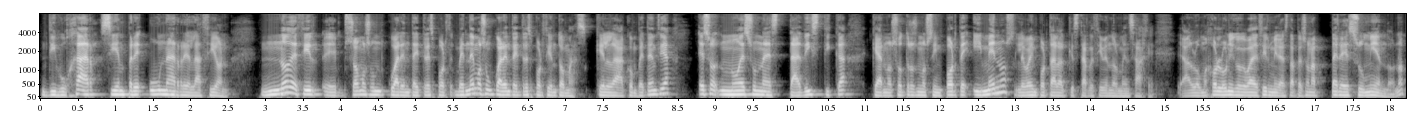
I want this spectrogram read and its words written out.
dibujar siempre una relación no decir eh, somos un 43%, vendemos un 43% más que la competencia, eso no es una estadística que a nosotros nos importe y menos le va a importar al que está recibiendo el mensaje. A lo mejor lo único que va a decir, mira, esta persona presumiendo, ¿no?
